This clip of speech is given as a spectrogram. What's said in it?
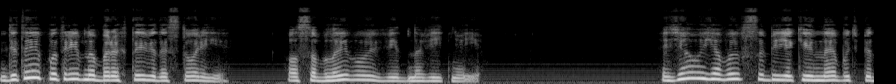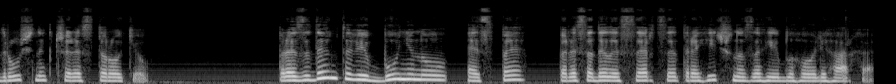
Дітей потрібно берегти від історії, особливо від новітньої. Я уявив собі який-небудь підручник через сто років. Президентові Буніну СП пересадили серце трагічно загиблого олігарха.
